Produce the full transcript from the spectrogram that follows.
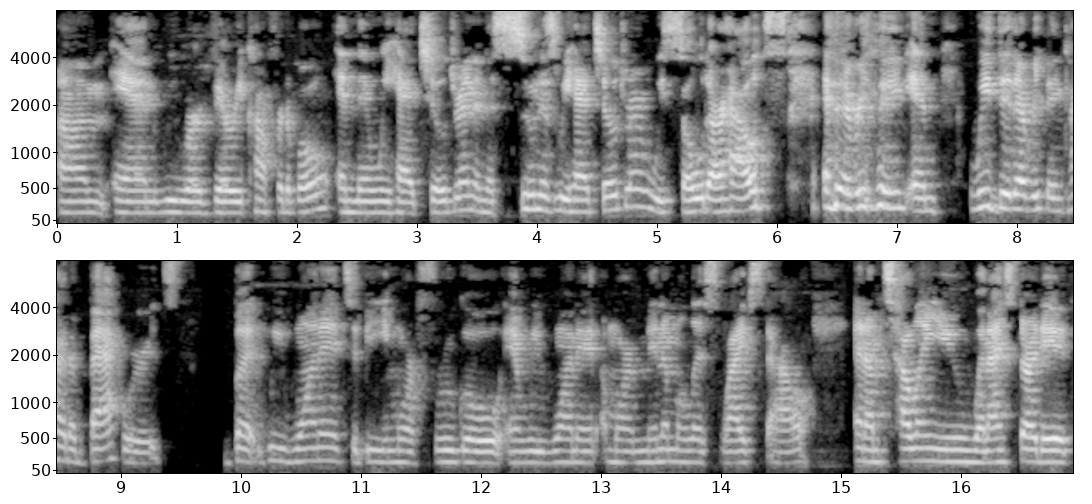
Um, and we were very comfortable. And then we had children. And as soon as we had children, we sold our house and everything. And we did everything kind of backwards. But we wanted to be more frugal and we wanted a more minimalist lifestyle. And I'm telling you, when I started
